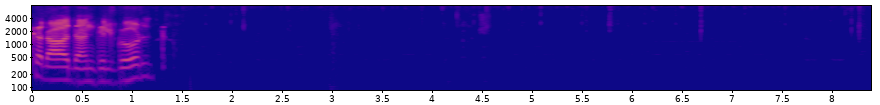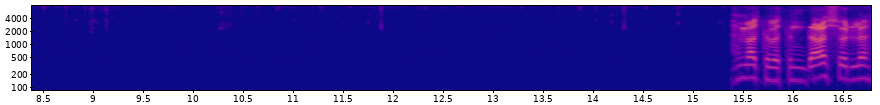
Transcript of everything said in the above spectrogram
كالعادة عندي الجولد احمد تبى تندعس ولا؟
